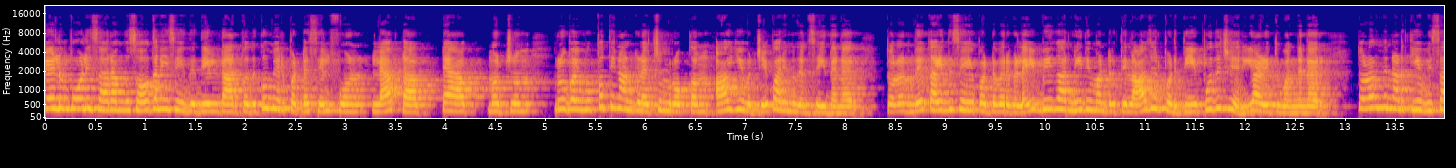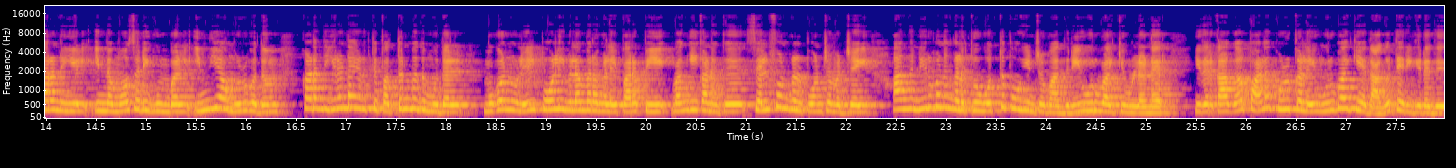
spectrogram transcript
மேலும் போலீசார் அங்கு சோதனை செய்ததில் நாற்பதுக்கும் மேற்பட்ட செல்போன் லேப்டாப் டேப் மற்றும் ரூபாய் முப்பத்தி நான்கு லட்சம் ரொக்கம் ஆகியவற்றை பறிமுதல் செய்தனர். தொடர்ந்து கைது செய்யப்பட்டவர்களை பீகார் நீதிமன்றத்தில் ஆஜர்படுத்தி புதுச்சேரி அழைத்து வந்தனர். தொடர்ந்து நடத்திய விசாரணையில் இந்த மோசடி கும்பல் இந்தியா முழுவதும் கடந்த இரண்டாயிரத்தி பத்தொன்பது முதல் முகநூலில் போலி விளம்பரங்களை பரப்பி வங்கி கணக்கு செல்போன்கள் போன்றவற்றை அந்த நிறுவனங்களுக்கு ஒத்துப்போகின்ற மாதிரி உருவாக்கியுள்ளனர். இதற்காக பல குழுக்களை உருவாக்கியதாக தெரிகிறது.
